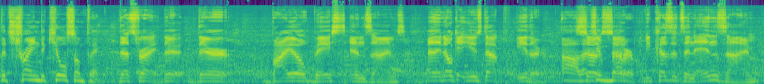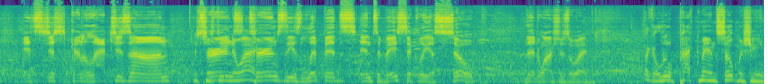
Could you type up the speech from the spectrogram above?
that's trying to kill something. That's right. They're they're bio-based enzymes, and they don't get used up either. Ah, that's even better. Because it's an enzyme, it's just kind of latches on, It's turns away. turns these lipids into basically a soap that washes away, Like a little Pac Man soap machine.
